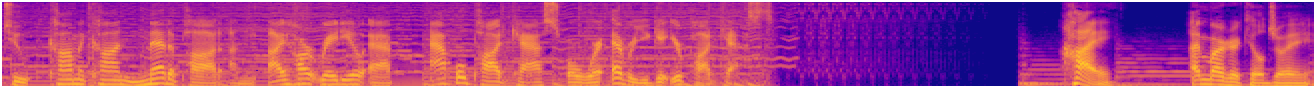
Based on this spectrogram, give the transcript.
to Comic Con Metapod on the iHeartRadio app, Apple Podcasts, or wherever you get your podcasts. Hi, I'm Margaret Killjoy.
